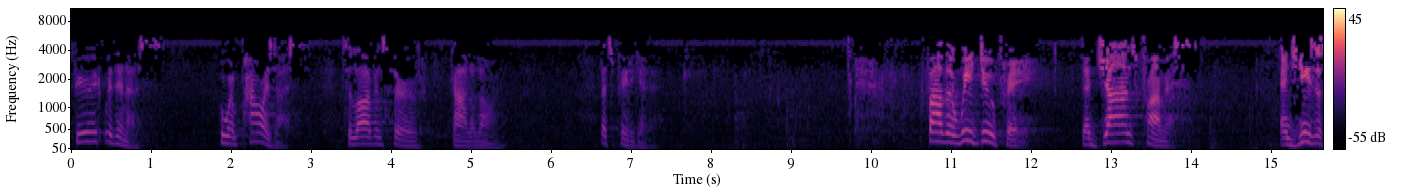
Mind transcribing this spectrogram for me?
Spirit within us who empowers us to love and serve God alone. Let's pray together. Father, we do pray that John's promise and Jesus'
